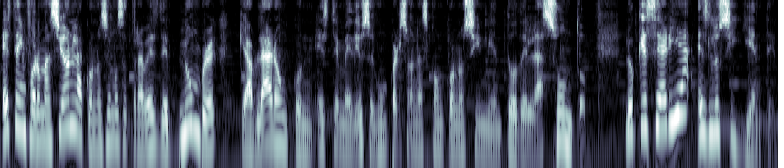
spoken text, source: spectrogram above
Esta información la conocemos a través de Bloomberg, que hablaron con este medio según personas con conocimiento del asunto. Lo que se haría es es lo siguiente.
